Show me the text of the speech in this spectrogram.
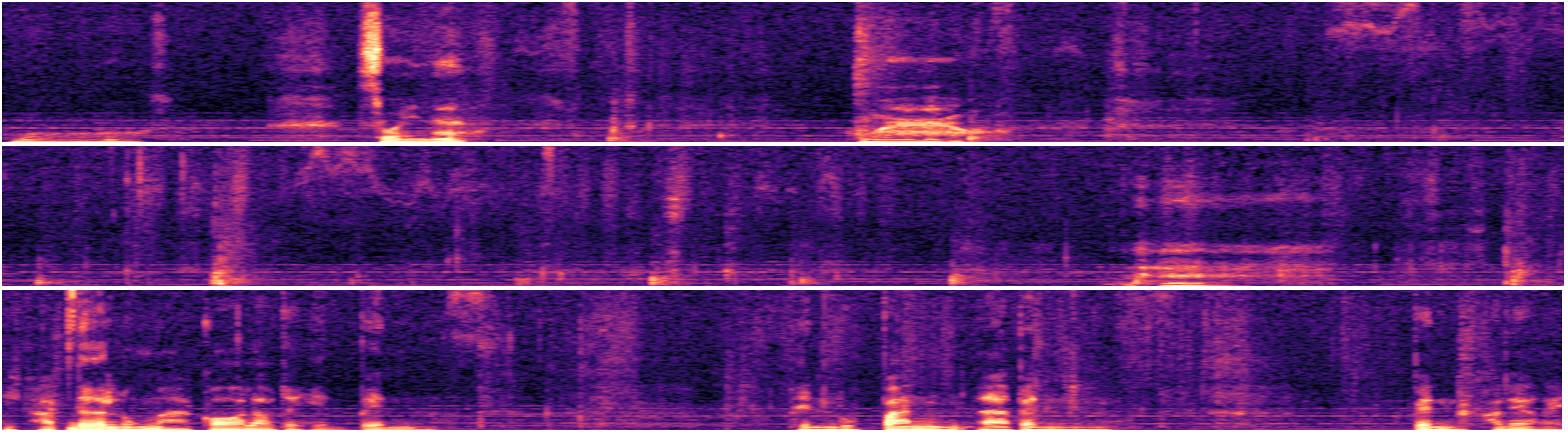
โอ้สวยนะ ว้าว นี่ครับเดินลงมาก็เราจะเห็นเป็น เป็นรูปปั้นอ่าเป็น เป็นเขาเรียกอะไร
